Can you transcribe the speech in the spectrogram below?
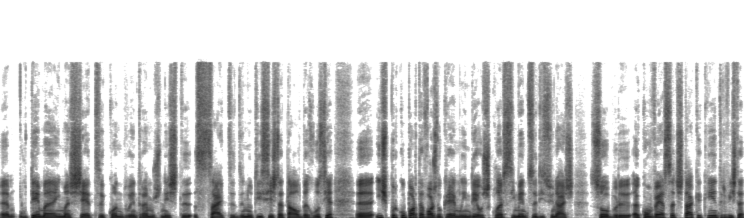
um, o tema em manchete quando entramos neste site de notícia estatal da Rússia. Uh, isto porque o porta-voz do Kremlin deu esclarecimentos adicionais sobre a conversa, destaca que a entrevista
